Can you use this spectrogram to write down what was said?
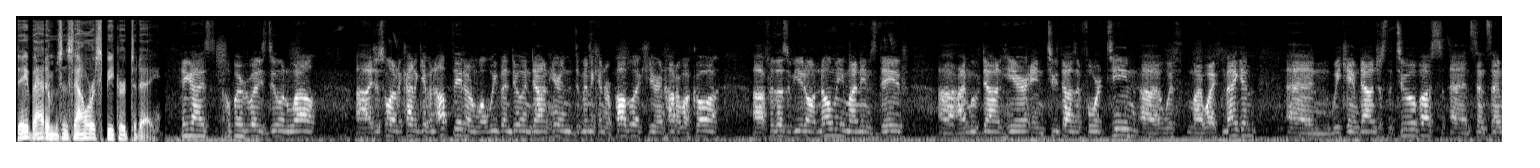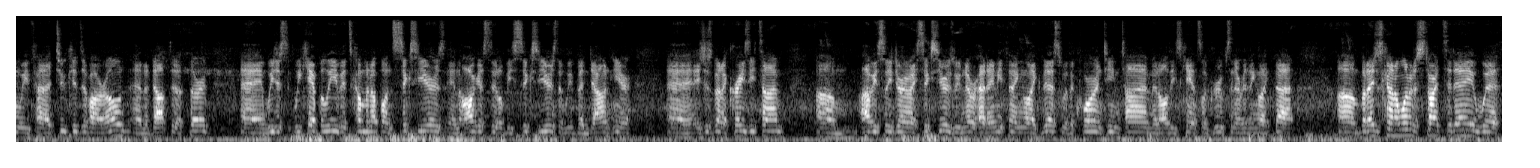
Dave Adams is our speaker today. Hey guys, hope everybody's doing well. Uh, I just wanted to kind of give an update on what we've been doing down here in the Dominican Republic, here in Jarabacoa. Uh, for those of you who don't know me, my name's Dave. Uh, I moved down here in 2014 uh, with my wife Megan, and we came down just the two of us. And since then, we've had two kids of our own and adopted a third. And we just we can't believe it's coming up on six years. In August, it'll be six years that we've been down here, and it's just been a crazy time. Um, obviously, during my six years, we've never had anything like this with a quarantine time and all these canceled groups and everything like that. Um, but I just kind of wanted to start today with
